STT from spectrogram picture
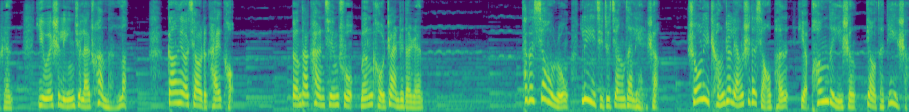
人，以为是邻居来串门了。刚要笑着开口，等他看清楚门口站着的人，他的笑容立即就僵在脸上，手里盛着粮食的小盆也砰的一声掉在地上。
